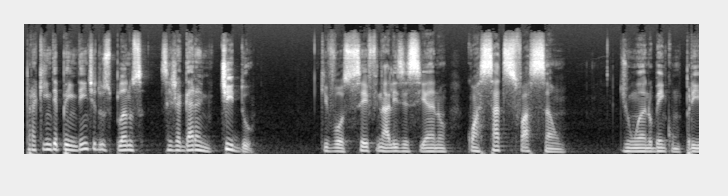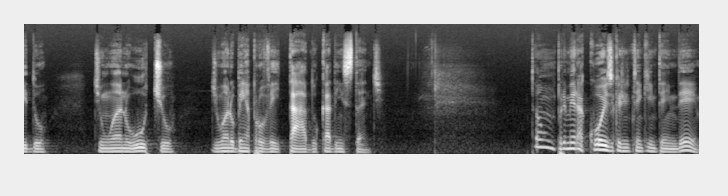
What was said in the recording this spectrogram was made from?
para que independente dos planos seja garantido que você finalize esse ano com a satisfação de um ano bem cumprido, de um ano útil, de um ano bem aproveitado cada instante? Então, primeira coisa que a gente tem que entender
